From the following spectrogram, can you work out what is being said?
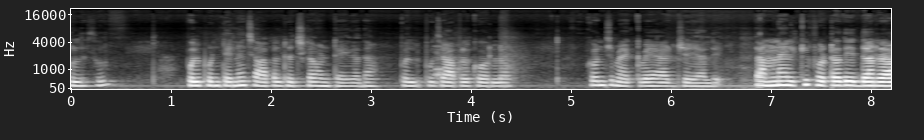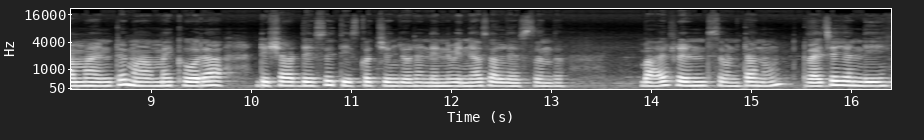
పులుసు. పులుపు ఉంటేనే చేపలు రుచిగా ఉంటాయి కదా. పులుపు చేపల కూరలో కొంచెం ఎక్కువే యాడ్ చేయాలి. తమ్నైల్కి ఫోటో తీద్దాం రామ్మా అంటే మా అమ్మాయి కూర డిష్ అవుట్ చేసి తీసుకొచ్చింది చూడండి ఎన్ని విన్యాసాలు చేస్తుందో. బాయ్ ఫ్రెండ్స్ ఉంటాను. ట్రై చేయండి.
